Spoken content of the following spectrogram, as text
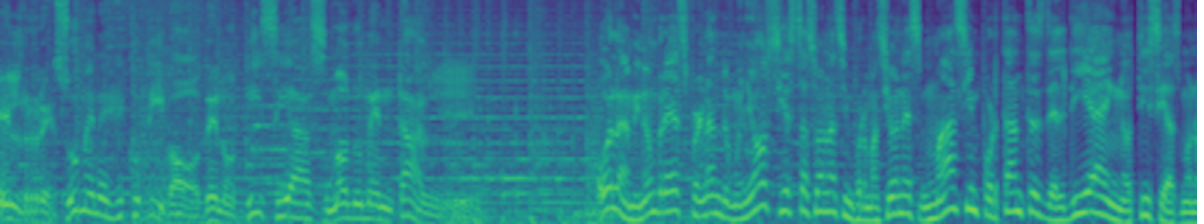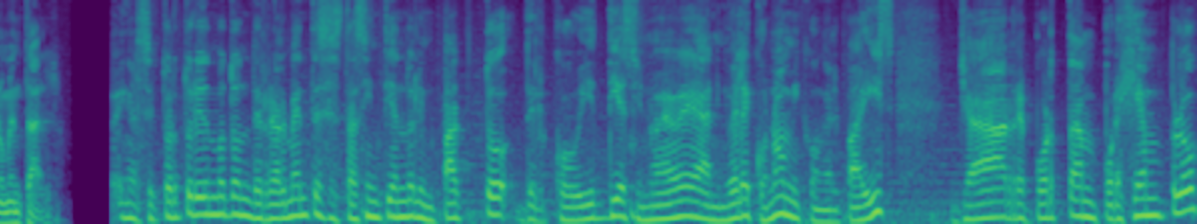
el resumen ejecutivo de Noticias Monumental. Hola, mi nombre es Fernando Muñoz y estas son las informaciones más importantes del día en Noticias Monumental. En el sector turismo donde realmente se está sintiendo el impacto del COVID-19 a nivel económico en el país, ya reportan, por ejemplo,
